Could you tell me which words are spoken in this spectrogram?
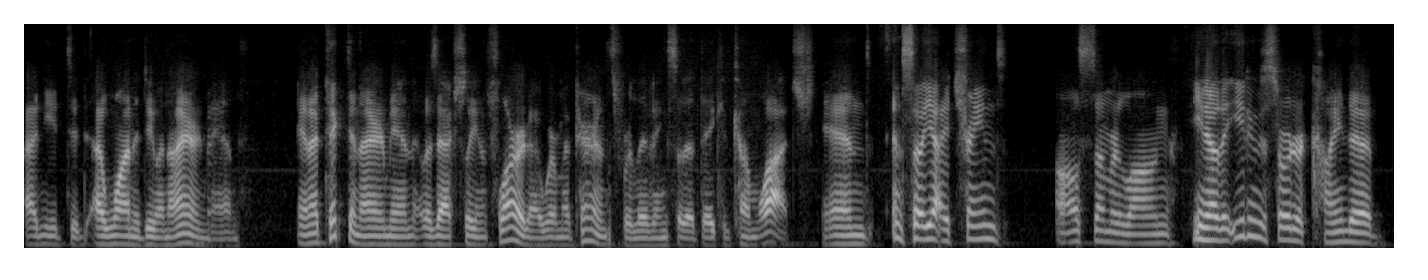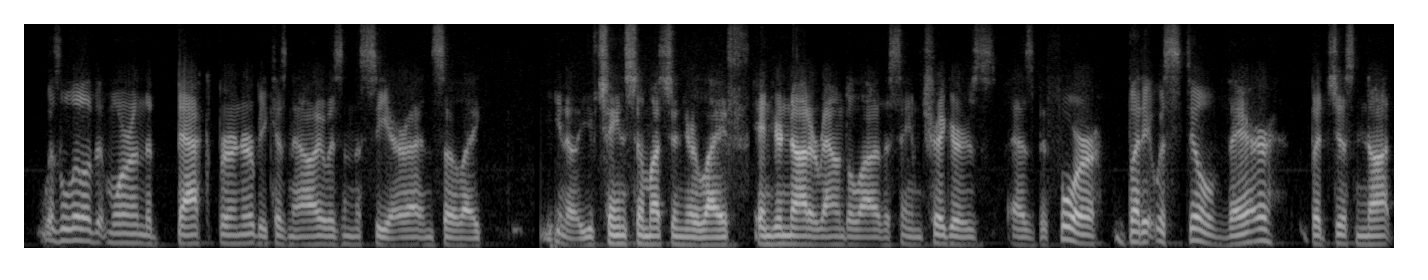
I need to, I want to do an Ironman and I picked an Ironman that was actually in Florida where my parents were living so that they could come watch. And and so yeah, I trained all summer long. You know, the eating disorder kind of was a little bit more on the back burner because now I was in the Sierra and so like you know, you've changed so much in your life and you're not around a lot of the same triggers as before, but it was still there, but just not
